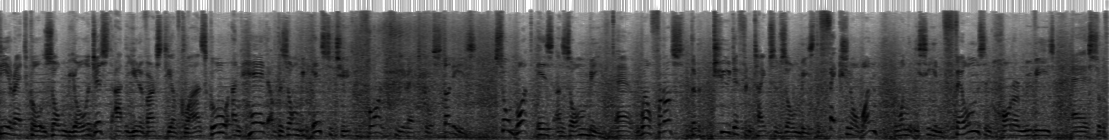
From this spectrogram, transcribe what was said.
theoretical zombiologist at the University of Glasgow and head of the Zombie Institute for Theoretical Studies. So, what is a zombie? Uh, well, for us, there are two different types of zombies. The fictional one, the one that you see in films and horror movies, uh, sort of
